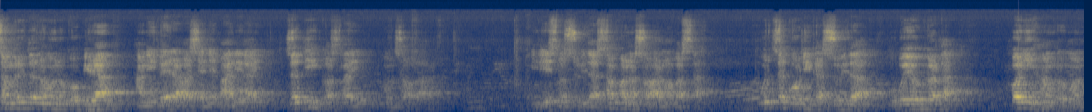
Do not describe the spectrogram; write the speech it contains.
समृद्ध नहुनुको पीडा हामी गैर आवासीय नेपालीलाई जति कसलाई हुन्छ होला विदेशमा सुविधा सम्पन्न सहरमा बस्दा उच्च कोटिका सुविधा उपयोग गर्दा पनि हाम्रो मन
